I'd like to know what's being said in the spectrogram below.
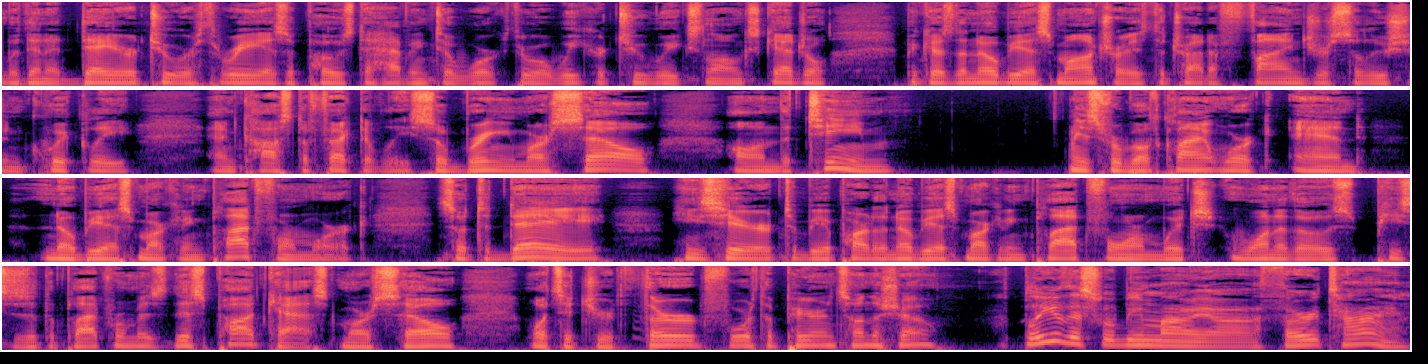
within a day or two or three, as opposed to having to work through a week or two weeks long schedule. Because the No BS mantra is to try to find your solution quickly and cost effectively. So bringing Marcel on the team is for both client work and no BS marketing platform work. So today he's here to be a part of the No BS marketing platform, which one of those pieces of the platform is this podcast. Marcel, what's it, your third, fourth appearance on the show? I believe this will be my uh, third time.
